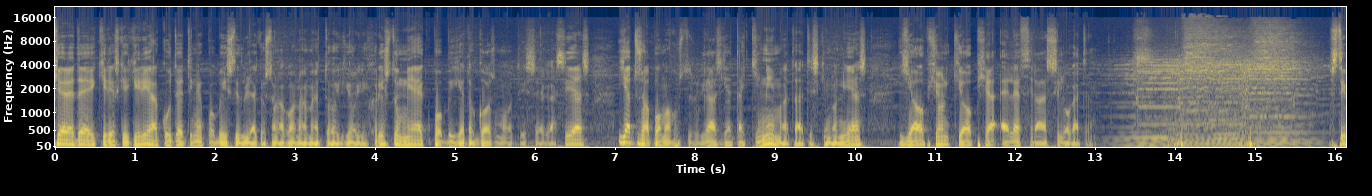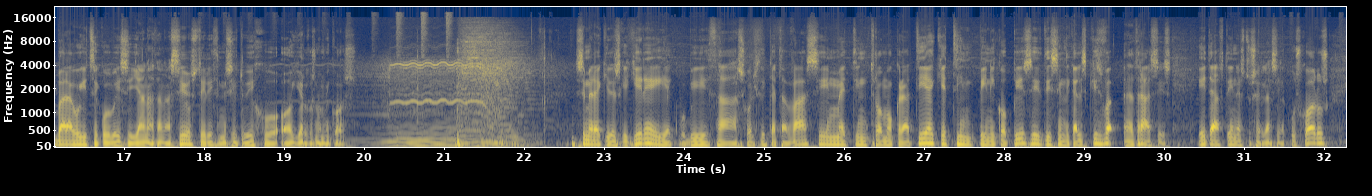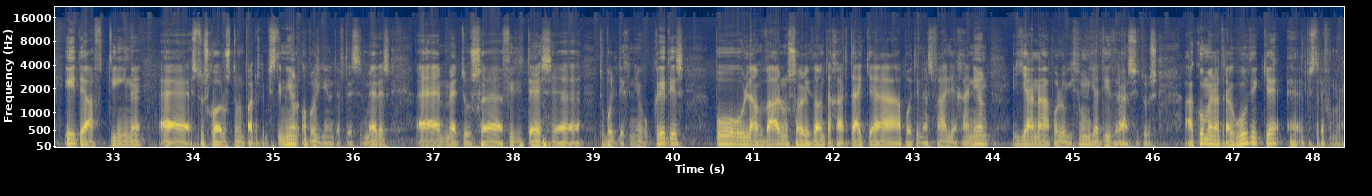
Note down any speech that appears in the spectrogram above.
Χαίρετε κυρίες και κύριοι, ακούτε την εκπομπή στη δουλειά και στον αγώνα με το Γιώργη Χρήστου. Μια εκπομπή για τον κόσμο της εργασίας, για τους απόμαχους της δουλειάς, για τα κινήματα της κοινωνίας, για όποιον και όποια ελεύθερα συλλογάται. Στην παραγωγή της εκπομπής η Γιάννα Θανασίου, στη ρύθμιση του ήχου ο Γιώργος Νομικός. Σήμερα κυρίες και κύριοι η εκπομπή θα ασχοληθεί κατά βάση με την τρομοκρατία και την ποινικοποίηση της συνδικαλιστικής ε, δράσης. Είτε αυτή είναι στους εργασιακούς χώρους, είτε αυτή είναι ε, στους χώρους των πανεπιστημίων, όπως γίνεται αυτές τις μέρες ε, με τους ε, φοιτητές ε, του Πολυτεχνείου Κρήτης, που λαμβάνουν σοριδών τα χαρτάκια από την ασφάλεια Χανίων για να απολογηθούν για τη δράση τους. Ακούμε ένα τραγούδι και επιστρέφουμε.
